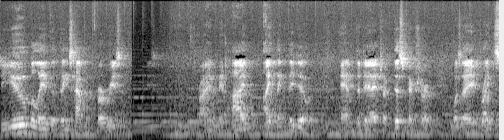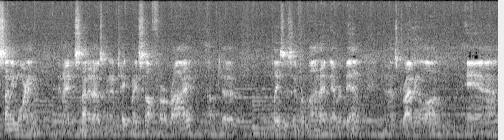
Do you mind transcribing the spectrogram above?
Do you believe that things happen for a reason? Right? I mean, I, I think they do. And the day I took this picture was a bright sunny morning and I decided I was going to take myself for a ride up to places in Vermont I'd never been and I was driving along and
